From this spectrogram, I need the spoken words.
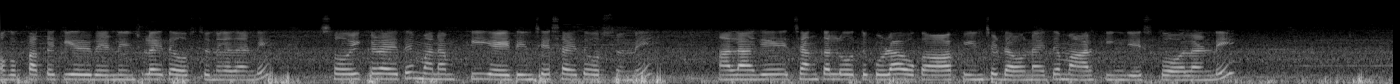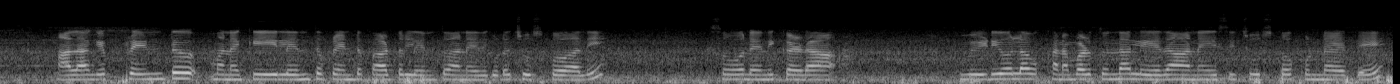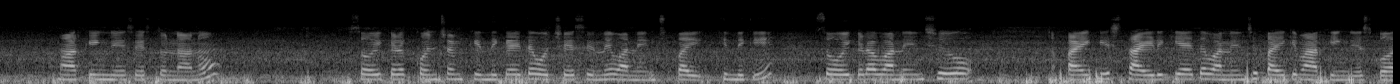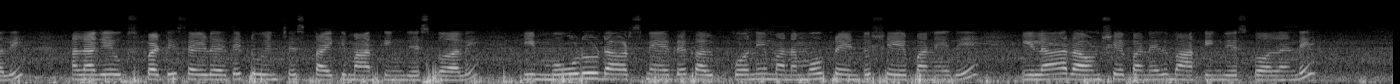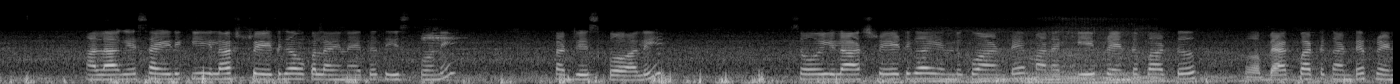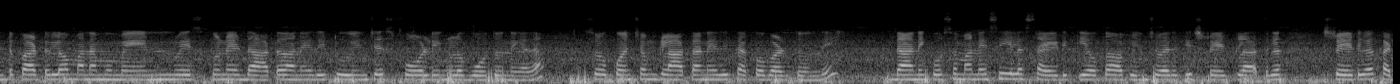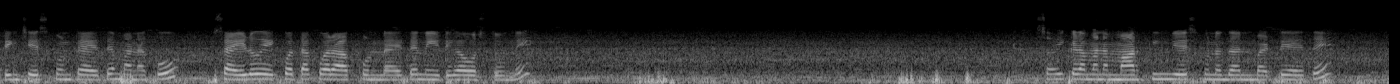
ఒక పక్కకి రెండు ఇంచులు అయితే వస్తుంది కదండి. సో ఇక్కడ అయితే మనకి ఎయిట్ ఇంచెస్ అయితే వస్తుంది. అలాగే చంక లోతు కూడా ఒక హాఫ్ ఇంచ్ డౌన్ అయితే మార్కింగ్ చేసుకోవాలండి. అలాగే ఫ్రంట్ మనకి లెంత్ ఫ్రంట్ పార్ట్ లెంత్ అనేది కూడా చూసుకోవాలి. సో నేను ఇక్కడ వీడియోలో కనబడుతుందా లేదా అనేసి చూసుకోకుండా అయితే మార్కింగ్ చేసేస్తున్నాను. సో ఇక్కడ కొంచెం కిందికి అయితే వచ్చేసింది వన్ ఇంచ్ పై కిందికి. సో ఇక్కడ వన్ ఇంచ్ పైకి సైడ్కి అయితే వన్ ఇంచ్ పైకి మార్కింగ్ చేసుకోవాలి. అలాగే ఉక్స్పట్టి సైడ్ అయితే టూ ఇంచెస్ పైకి మార్కింగ్ చేసుకోవాలి. ఈ మూడు డాట్స్ని అయితే కలుపుకొని మనము ఫ్రంట్ షేప్ అనేది ఇలా రౌండ్ షేప్ అనేది మార్కింగ్ చేసుకోవాలండి. అలాగే సైడ్కి ఇలా స్ట్రైట్గా ఒక లైన్ అయితే తీసుకొని కట్ చేసుకోవాలి. సో ఇలా స్ట్రైట్గా ఎందుకు అంటే మనకి ఫ్రంట్ పార్ట్ బ్యాక్ పార్ట్ కంటే ఫ్రంట్ పార్ట్లో మనము మెయిన్ వేసుకునే డాట్ అనేది టూ ఇంచెస్ ఫోల్డింగ్లో పోతుంది కదా. సో కొంచెం క్లాత్ అనేది తక్కువ పడుతుంది. దానికోసం అనేసి ఇలా సైడ్కి ఒక హాఫ్ ఇంచ్ వరకు స్ట్రైట్ క్లాత్గా స్ట్రైట్గా కటింగ్ చేసుకుంటే అయితే మనకు సైడు ఎక్కువ తక్కువ రాకుండా అయితే నీట్గా వస్తుంది. సో ఇక్కడ మనం మార్కింగ్ చేసుకున్న దాన్ని బట్టి అయితే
